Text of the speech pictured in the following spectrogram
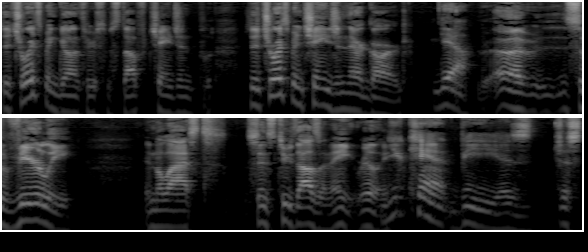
Detroit's been going through some stuff, changing. Detroit's been changing their guard Yeah, uh, severely in the last since 2008. Really, you can't be as just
